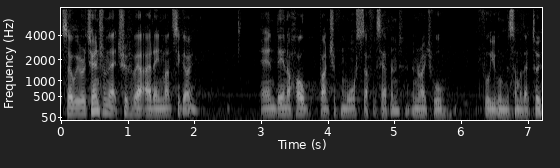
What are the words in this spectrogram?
So, we returned from that trip about 18 months ago, and then a whole bunch of more stuff has happened, and Rachel will fill you in with some of that too.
